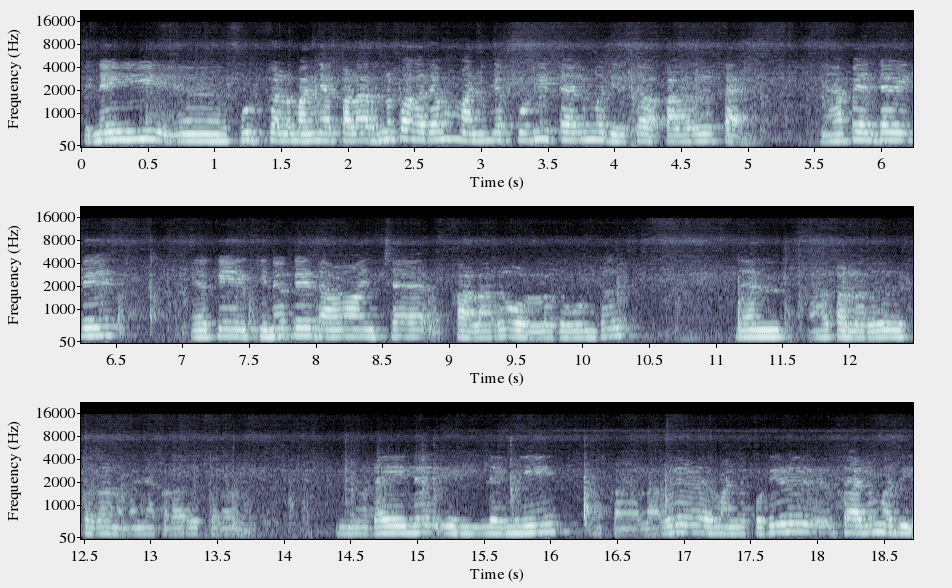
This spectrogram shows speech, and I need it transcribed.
പിന്നെ ഈ ഫുഡ് കളർ മഞ്ഞ കളറിന് പകരം മഞ്ഞപ്പൊടി ഇട്ടാലും മതി കേട്ടോ കളർ കിട്ടാൻ. ഞാൻ ഇപ്പം എന്റെ കയ്യിൽ കേക്കിനൊക്കെ ഇടാൻ വാങ്ങിച്ച കളറ് ഉള്ളത് കൊണ്ട് ഞാൻ ആ കളറ് ഇട്ടതാണ് മഞ്ഞ കളർ ഇട്ടതാണ്. നിങ്ങളുടെ കയ്യിൽ ഇല്ലെങ്കിൽ കളറ് മഞ്ഞപ്പൊടി ഇട്ടാലും മതി.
